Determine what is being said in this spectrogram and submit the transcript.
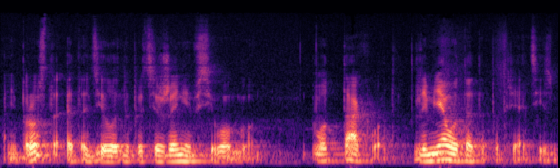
Они просто это делают на протяжении всего года. Вот так вот. Для меня вот это патриотизм.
